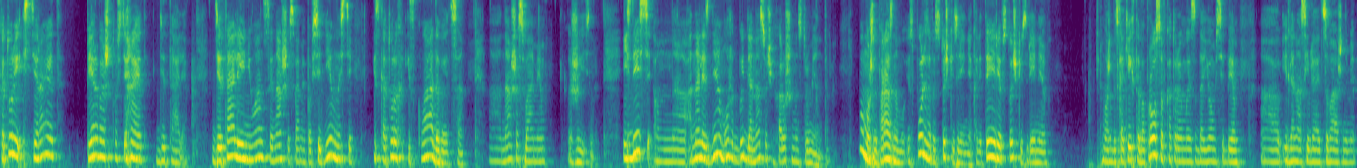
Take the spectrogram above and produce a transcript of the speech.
который стирает, первое, что стирает, детали. Детали и нюансы нашей с вами повседневности, из которых и складывается а, наша с вами жизнь. И здесь анализ дня может быть для нас очень хорошим инструментом. Его можно по-разному использовать с точки зрения критериев, с точки зрения может быть, каких-то вопросов, которые мы задаем себе а, и для нас являются важными.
